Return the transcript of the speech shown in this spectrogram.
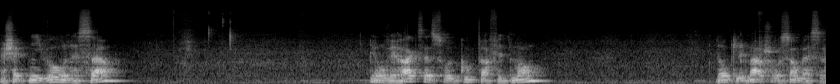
À chaque niveau, on a ça. Et on verra que ça se recoupe parfaitement. Donc les marches ressemblent à ça.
